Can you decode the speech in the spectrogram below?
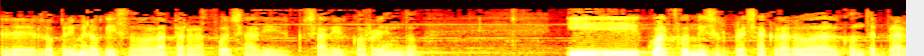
eh, lo primero que hizo la perra fue salir, salir corriendo. ¿Y cuál fue mi sorpresa? Claro, al contemplar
